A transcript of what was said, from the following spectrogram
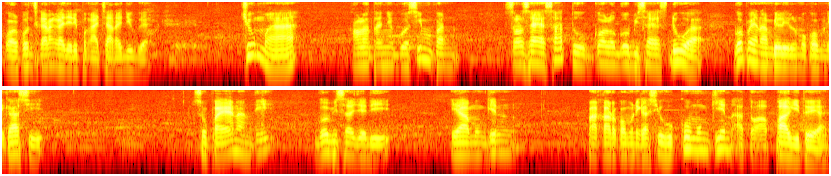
Walaupun sekarang nggak jadi pengacara juga. Cuma kalau tanya gue simpan selesai S1 kalau gue bisa S2 gue pengen ambil ilmu komunikasi. Supaya nanti gue bisa jadi ya mungkin pakar komunikasi hukum mungkin atau apa gitu ya.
